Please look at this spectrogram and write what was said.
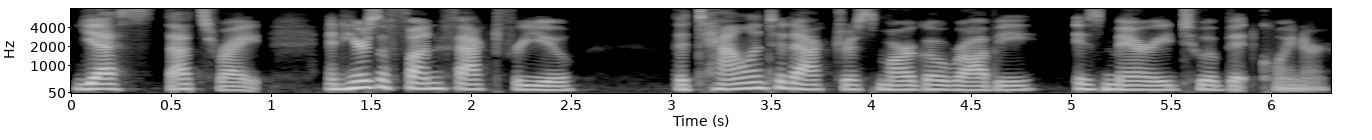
Yes, that's right. And here's a fun fact for you the talented actress Margot Robbie is married to a Bitcoiner.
